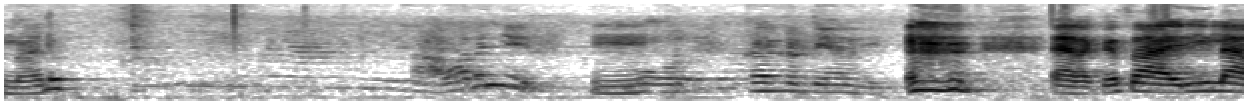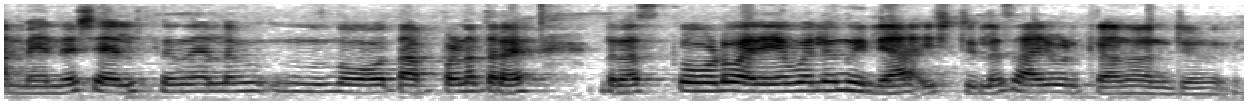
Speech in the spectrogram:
എന്നാലും. എനക്ക് സാരിയില്ല അമ്മേന്റെ ഷെൽഫ് എല്ലാം തപ്പണത്രേ ഡ്രസ് കോഡ് ഒരേപോലെ ഒന്നും ഇല്ല ഇഷ്ടമുള്ള സാരി കൊടുക്കാന്ന് പറഞ്ഞിട്ടുണ്ട്.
